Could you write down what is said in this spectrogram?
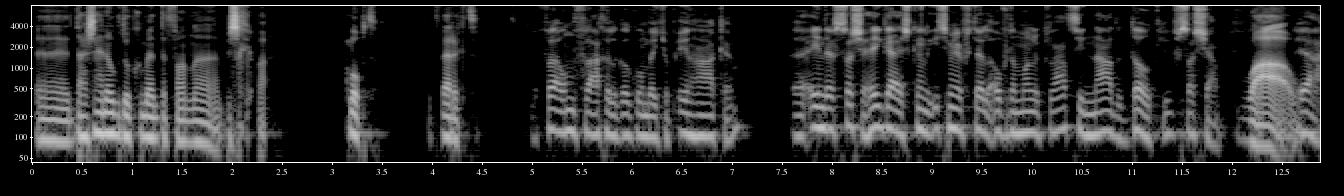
eh, daar zijn ook documenten van eh, beschikbaar. Klopt, het werkt. De volgende vraag wil ik ook wel een beetje op inhaken. Eh een der Sascha, hey guys, kunnen jullie iets meer vertellen over de manipulatie na de dood? Lief Sascha. Wauw. Ja,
